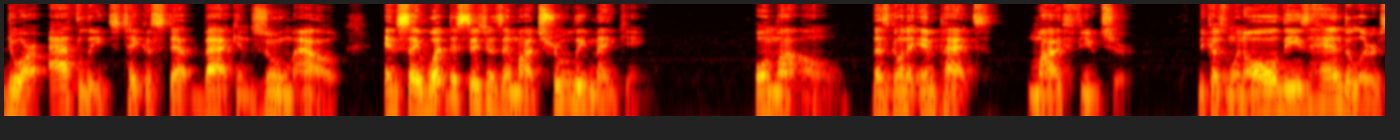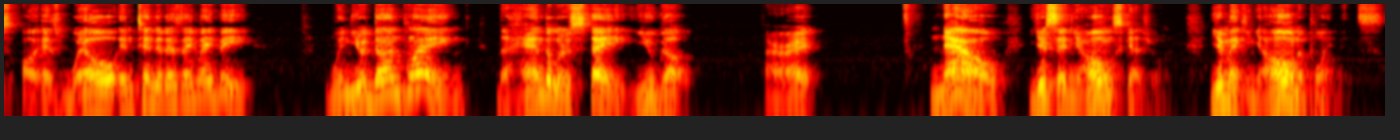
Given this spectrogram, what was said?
do our athletes take a step back and zoom out and say, what decisions am I truly making on my own that's going to impact my future? Because when all these handlers are as well intended as they may be, when you're done playing, the handlers stay, you go. All right. Now you're setting your own schedule. You're making your own appointments.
